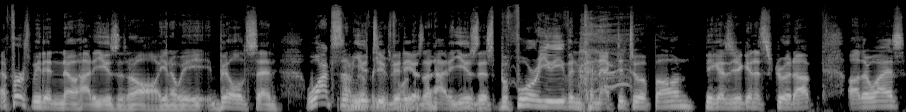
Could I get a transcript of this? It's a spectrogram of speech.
at first we didn't know how to use it at all. You know, we Bill said, watch some YouTube videos on how to use this before you even connect it to a phone because you're going to screw it up otherwise.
